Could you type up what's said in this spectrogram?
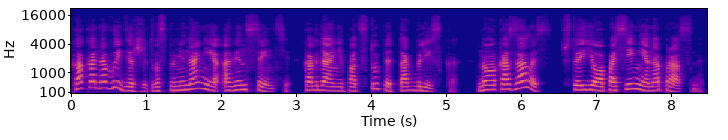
Как она выдержит воспоминания о Винсенте, когда они подступят так близко? Но оказалось, что ее опасения напрасны.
